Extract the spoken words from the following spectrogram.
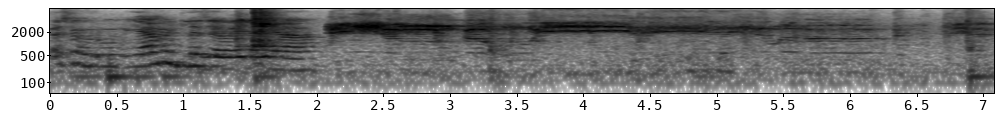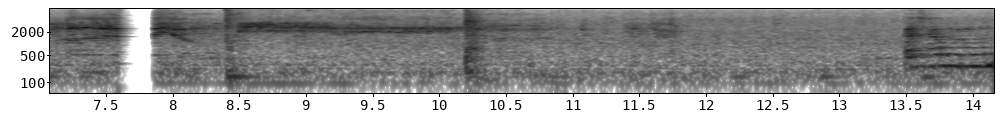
कशावरून या म्हटलं जेवायला या. कशावरून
